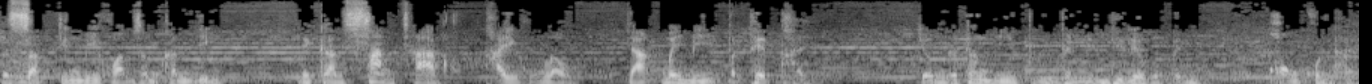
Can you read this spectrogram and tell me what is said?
กษัตริย์จึงมีความสำคัญยิ่ง ในการสร้างชาติไทยของเรา จากไม่มีประเทศไทย จนกระทั่งมีผืนแผ่นดินที่เรียกว่าเป็นของคนไทย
